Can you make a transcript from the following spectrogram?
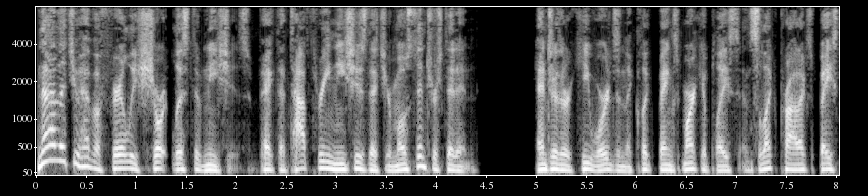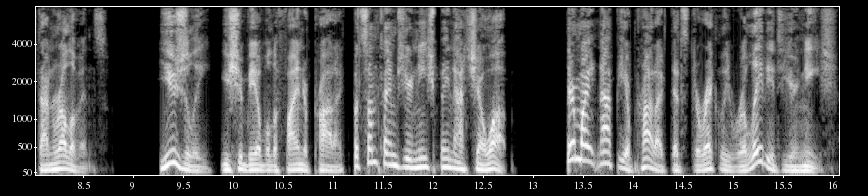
Now that you have a fairly short list of niches, pick the top three niches that you're most interested in. Enter their keywords in the ClickBank's marketplace and select products based on relevance. Usually, you should be able to find a product, but sometimes your niche may not show up. There might not be a product that's directly related to your niche.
